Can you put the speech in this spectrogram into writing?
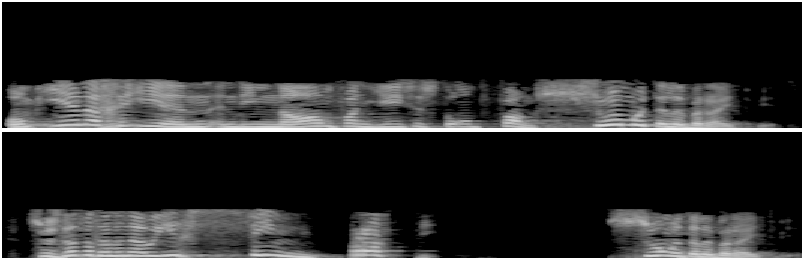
om enige een in die naam van Jesus te ontvang. So moet hulle bereid wees. Soos dit wat hulle nou hier sien prakties. So moet hulle bereid wees.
